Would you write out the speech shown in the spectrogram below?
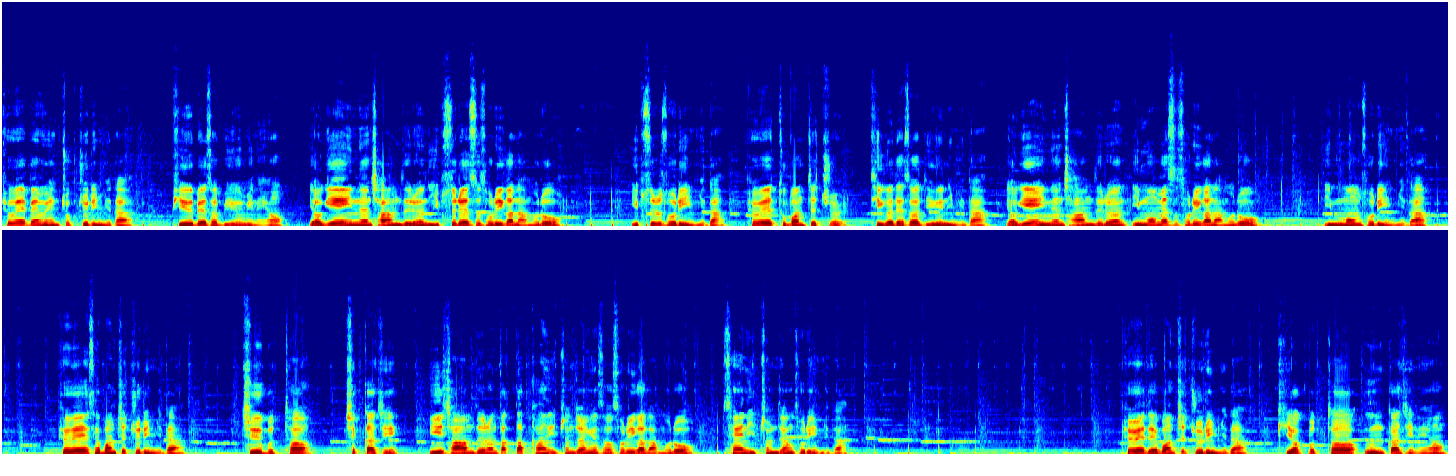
표의 맨 왼쪽 줄입니다. 비읍에서 미음이네요. 여기에 있는 자음들은 입술에서 소리가 나므로 입술 소리입니다. 표의 두 번째 줄 디귿에서 니은입니다. 여기에 있는 자음들은 잇몸에서 소리가 나므로 잇몸 소리입니다. 표의 세 번째 줄입니다. 즈부터 츠까지 이 자음들은 딱딱한 입천장에서 소리가 나므로 센 입천장 소리입니다. 표의 네 번째 줄입니다. 기역부터 응까지네요.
